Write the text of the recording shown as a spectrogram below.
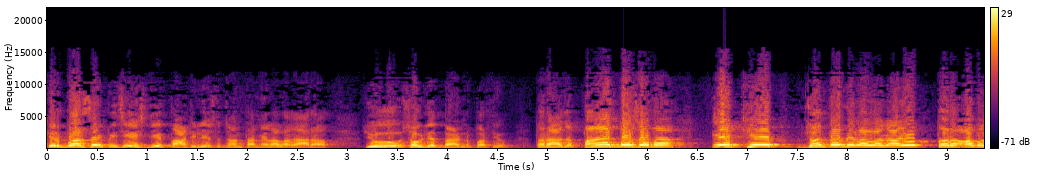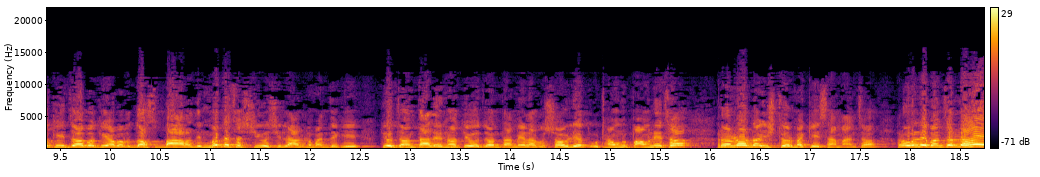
के अरे वर्षै पछि एसडिएफ पार्टीले यस्तो जनता मेला लगाएर यो सहुलियत बाँड्नु पर्थ्यो। तर आज पाँच वर्षमा एक खेप जनता मेला लगायो तर अब कि जब कि अब दस बाह्र दिन मात्रै छ सिओसी लाग्नु भनेदेखि त्यो जनताले न त्यो जनता मेलाको सहुलियत उठाउनु पाउनेछ र न न स्टोरमा केही सामान छ। र उसले भन्छ ल है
